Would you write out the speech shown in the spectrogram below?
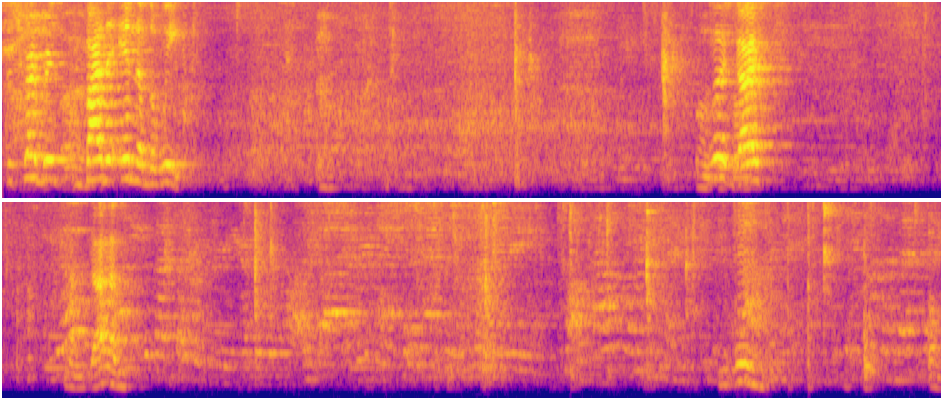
subscribers by the end of the week. Oh, Look, guys. Oh my God. Mm. Oh.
